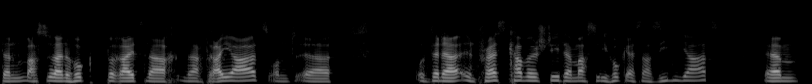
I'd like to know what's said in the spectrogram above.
dann machst du deine Hook bereits nach, nach drei Yards und äh, und wenn er in Press Cover steht, dann machst du die Hook erst nach sieben Yards. Ähm,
